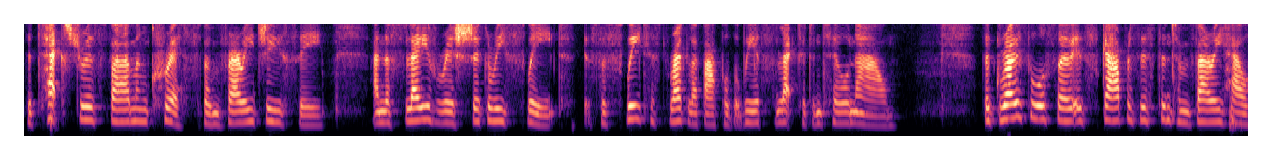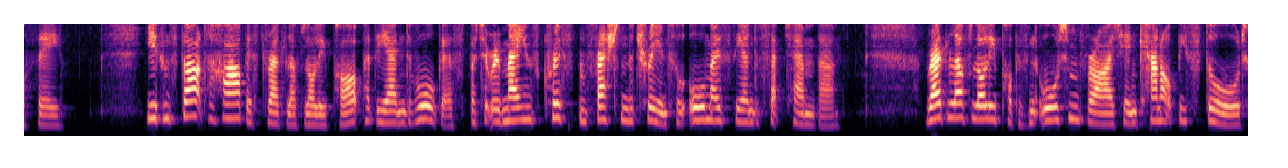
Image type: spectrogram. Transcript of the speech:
The texture is firm and crisp and very juicy, and the flavour is sugary sweet. It's the sweetest red love apple that we have selected until now. The growth also is scab resistant and very healthy. You can start to harvest red love lollipop at the end of August, but it remains crisp and fresh on the tree until almost the end of September. Red Love Lollipop is an autumn variety and cannot be stored,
